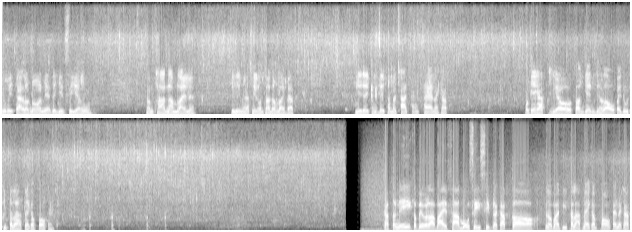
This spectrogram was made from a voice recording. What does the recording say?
คือบรรยากาศเรานอนเนี่ย ได้ยินเสียงน้ำทานน้ำไหลเลยได้ยินไหมครับเสียงน้ำทานน้ำไหลแบบ นี้ได้ได้ธรรมชาติของแท้นะครับ โอเคครับ เดี๋ยวตอนเย็นเดี๋ยวเราไปดูที่ตลาดแม่กำปองกันครับตอนนี้ก็เป็นเวลาบ่ายสามโมงสี่สิบนะครับ ก็เรามาที่ตลาดแม่กำปองกันนะครับ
